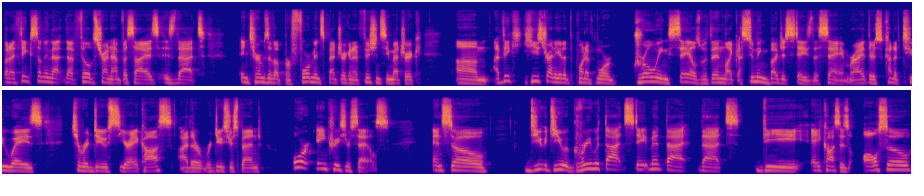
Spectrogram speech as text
but I think something that that Philip's trying to emphasize is that in terms of a performance metric and efficiency metric, um, I think he's trying to get at the point of more growing sales within like assuming budget stays the same, right? There's kind of two ways to reduce your ACOS, either reduce your spend or increase your sales. And so do you do you agree with that statement that that the ACOS is also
